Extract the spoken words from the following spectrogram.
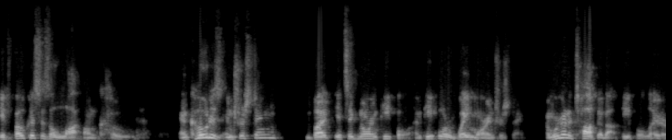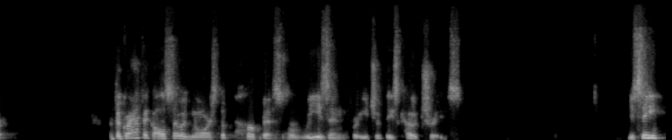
it focuses a lot on code. And code is interesting, but it's ignoring people, and people are way more interesting. And we're going to talk about people later. But the graphic also ignores the purpose or reason for each of these code trees. You see,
